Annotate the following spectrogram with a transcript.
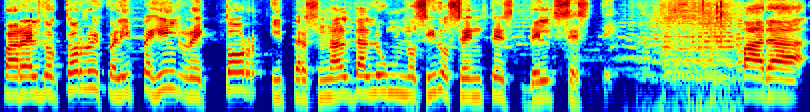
Para el doctor Luis Felipe Gil, rector y personal de alumnos y docentes del CESTE. Para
